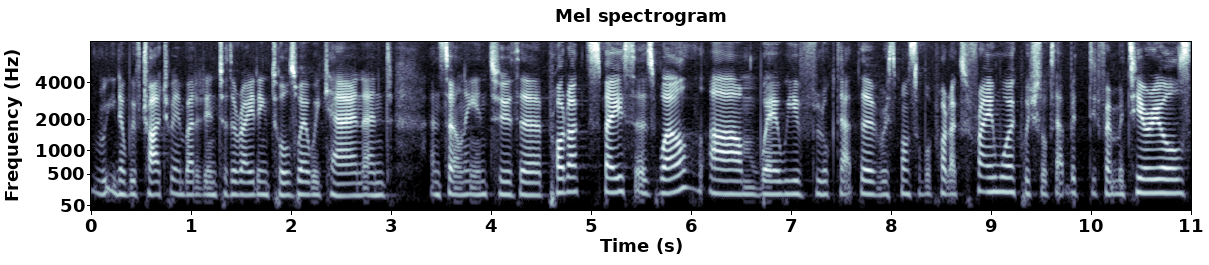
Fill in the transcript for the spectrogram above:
you know we've tried to embed it into the rating tools where we can, and and certainly into the product space as well, um, where we've looked at the responsible products framework, which looks at different materials,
